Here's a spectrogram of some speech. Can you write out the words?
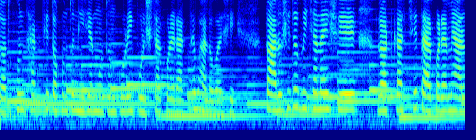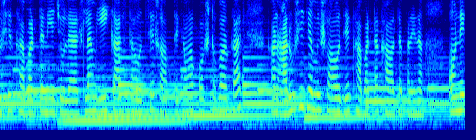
যতক্ষণ থাকছি, তখন তো নিজের মতন করেই পরিষ্কার করে রাখতে ভালোবাসি। তো আরুষি তো বিছানায় শুয়ে লটকাচ্ছে তারপরে আমি আরুষির খাবারটা নিয়ে চলে আসলাম। এই কাজটা হচ্ছে সব থেকে আমার কষ্টকর কাজ, কারণ আরুষিকে আমি সহজে খাবারটা খাওয়াতে পারি না। অনেক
